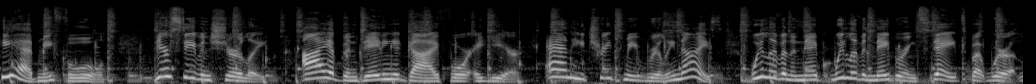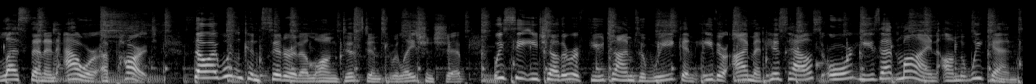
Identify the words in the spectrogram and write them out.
He had me fooled. Dear Stephen Shirley, I have been dating a guy for a year and he treats me really nice. We live in a neighbor we live in neighboring states, but we're less than an hour apart. So I wouldn't consider it a long distance relationship. We see each other a few times a week, and either I'm at his house or he's at mine on the weekends.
